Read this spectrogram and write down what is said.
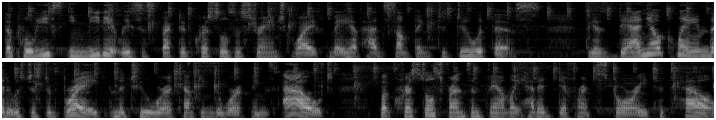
The police immediately suspected Crystal's estranged wife may have had something to do with this because Danielle claimed that it was just a break and the two were attempting to work things out, but Crystal's friends and family had a different story to tell.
